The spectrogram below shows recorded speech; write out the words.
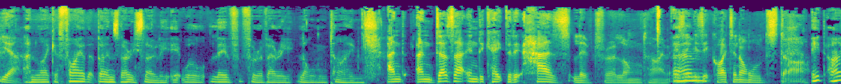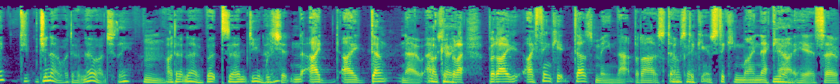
Yeah. and like a fire that burns very slowly, it will live for a very long time. And and does that indicate that it has lived for a long time? Is, it, is Um, it quite an old star? It I do, do you know? I don't know actually. Hmm. I don't know, but um, do you know? We should. n- I, I don't know actually, Okay. but I but I, I think it does mean that. But I I'm Okay. sticking sticking my neck Yeah. out here. So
